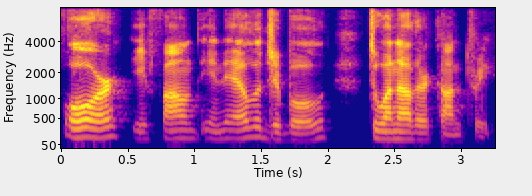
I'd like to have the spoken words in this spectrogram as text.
or, if found ineligible, to another country.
